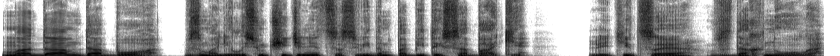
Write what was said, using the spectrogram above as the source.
«Мадам Дабо», — взмолилась учительница с видом побитой собаки. Летиция вздохнула.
